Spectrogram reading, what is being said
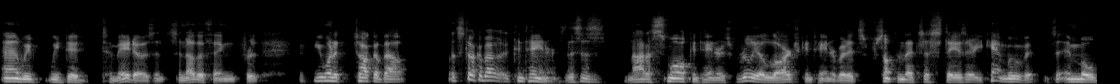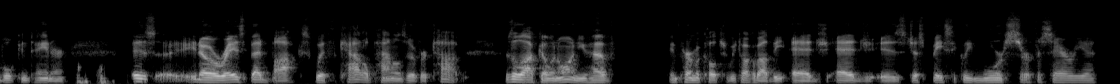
And we we did tomatoes, and it's another thing for if you want to talk about. Let's talk about containers. This is not a small container; it's really a large container, but it's something that just stays there. You can't move it. It's an immobile container. Is uh, you know a raised bed box with cattle panels over top. There's a lot going on. You have in permaculture we talk about the edge. Edge is just basically more surface area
